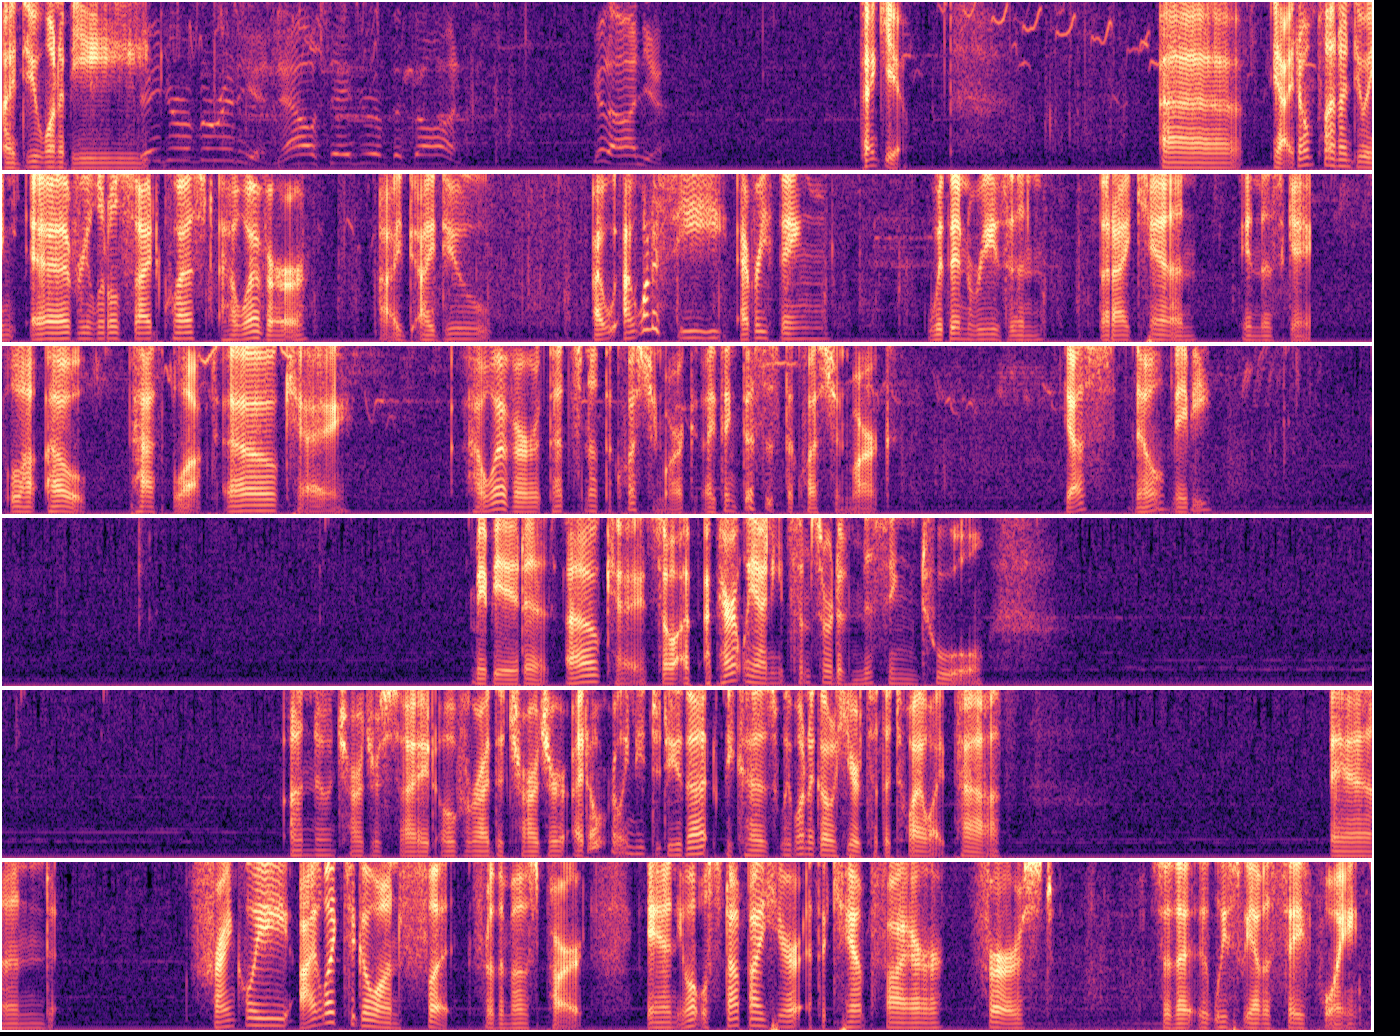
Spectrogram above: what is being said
I do want to be Savior of Meridian, now Savior of the Dawn. Good on you. Thank you. Uh, yeah, I don't plan on doing every little side quest. However, I, I do... I, I want to see everything within reason that I can in this game. Blo oh, path blocked. Okay. However, that's not the question mark. I think this is the question mark. Yes? No? Maybe? Maybe it is. Okay, so apparently I need some sort of missing tool. Unknown charger site, override the charger. I don't really need to do that because we want to go here to the Twilight Path. And frankly, I like to go on foot for the most part. And you know what, we'll stop by here at the campfire first so that at least we have a safe point.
